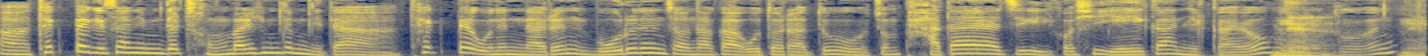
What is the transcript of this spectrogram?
아, 택배 기사님들 정말 힘듭니다. 택배 오는 날은 모르는 전화가 오더라도 좀 받아야지 이것이 예의가 아닐까요? 이런 분. 네.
